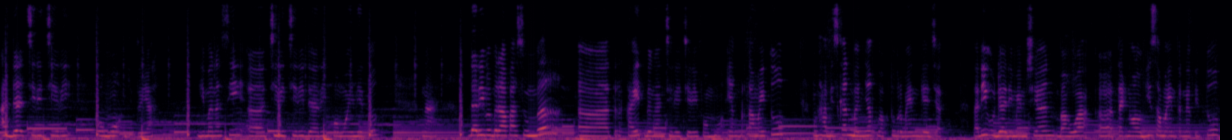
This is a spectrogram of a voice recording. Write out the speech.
ada ciri-ciri FOMO gitu ya. Gimana sih eh, ciri-ciri dari FOMO ini tuh? Nah, dari beberapa sumber terkait dengan ciri-ciri FOMO. Yang pertama itu menghabiskan banyak waktu bermain gadget. Tadi udah dimention bahwa eh, teknologi sama internet itu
